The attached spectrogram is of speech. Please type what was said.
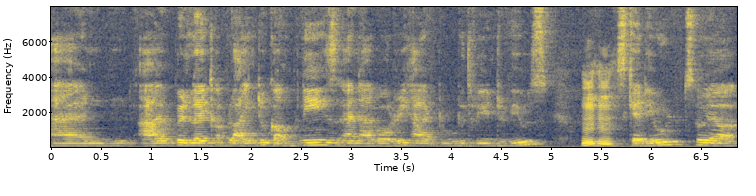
and I've been like applying to companies, and I've already had two to three interviews mm-hmm. scheduled. So yeah,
